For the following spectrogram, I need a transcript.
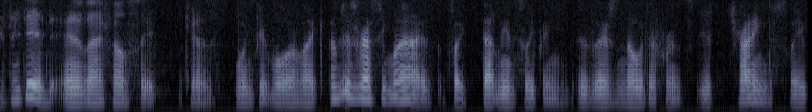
And I did, and I fell asleep because when people are like, I'm just resting my eyes, it's like that means sleeping. There's no difference. You're trying to sleep,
